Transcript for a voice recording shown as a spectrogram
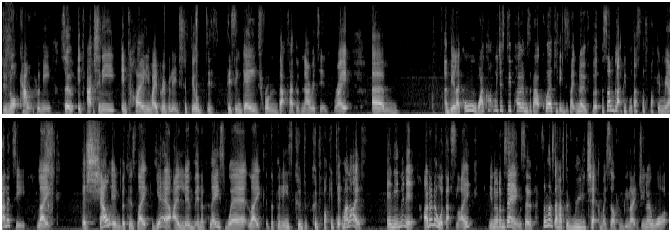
do not count for me. So it's actually entirely my privilege to feel dis- disengaged from that type of narrative, right? Um, and be like, oh, why can't we just do poems about quirky things? It's like, no, but for some black people, that's the fucking reality. Like, they're shouting because like yeah i live in a place where like the police could could fucking take my life any minute. I don't know what that's like. You know what i'm saying? So sometimes i have to really check myself and be like do you know what?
